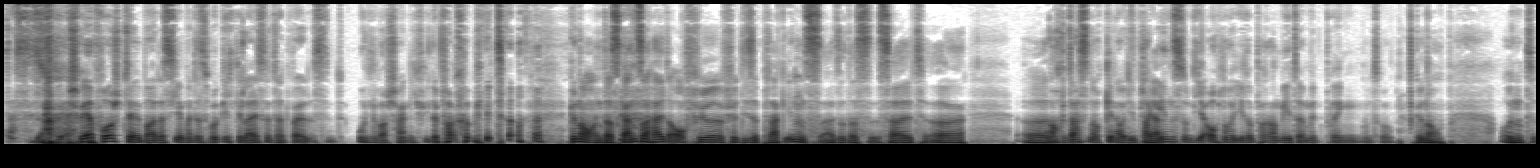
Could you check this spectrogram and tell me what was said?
das ist schwer, schwer vorstellbar, dass jemand das wirklich geleistet hat, weil es sind unwahrscheinlich viele Parameter. Genau, und das Ganze halt auch für, für diese Plugins. Also das ist halt äh, äh, auch das noch, genau, die Plugins ja. und die auch noch ihre Parameter mitbringen und so. Genau. Und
